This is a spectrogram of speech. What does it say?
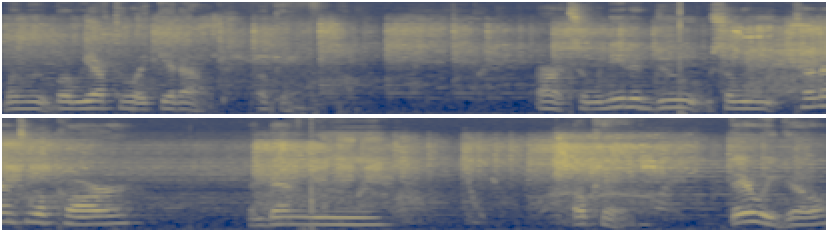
When we, but we have to like get out. Okay. Alright, so we need to do, so we turn into a car, and then we, okay, there we go.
